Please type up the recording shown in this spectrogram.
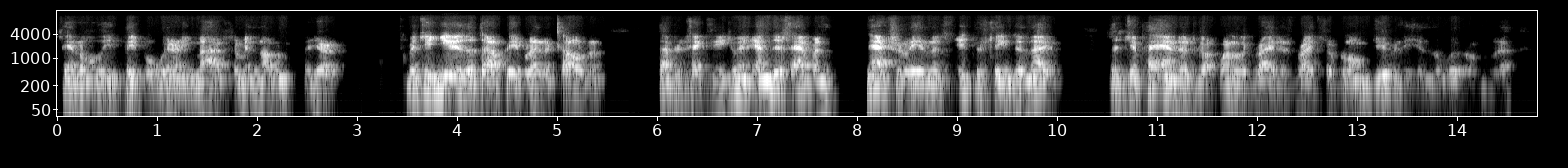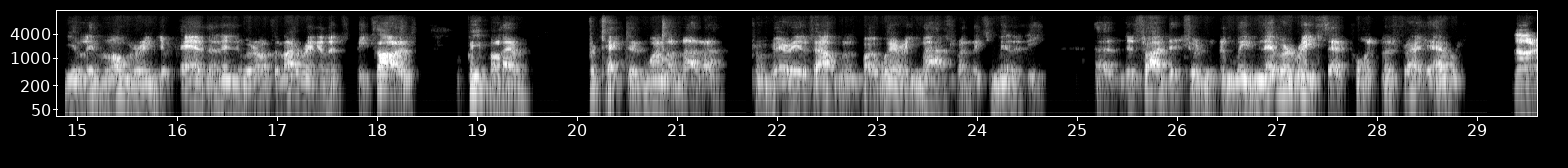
seeing all these people wearing masks. I mean, not a majority, but you knew that our people had a cold and they protected the community. And this happened naturally. And it's interesting to note that Japan has got one of the greatest rates of longevity in the world. You live longer in Japan than anywhere else. And I reckon it's because people have protected one another from various ailments by wearing masks when the community uh, decided it shouldn't. And we've never reached that point in Australia, have we? No.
